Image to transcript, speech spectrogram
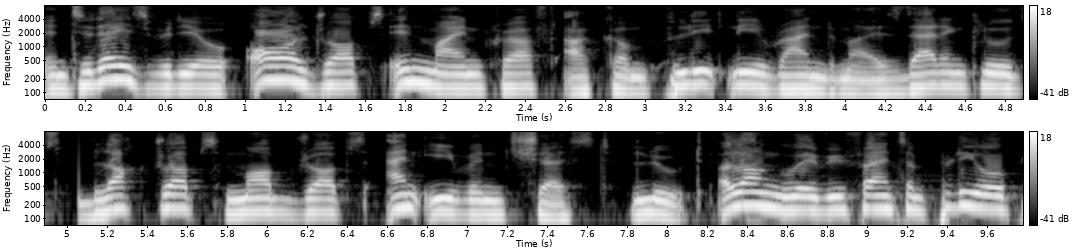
In today's video, all drops in Minecraft are completely randomized. That includes block drops, mob drops, and even chest loot. Along the way, we find some pretty OP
